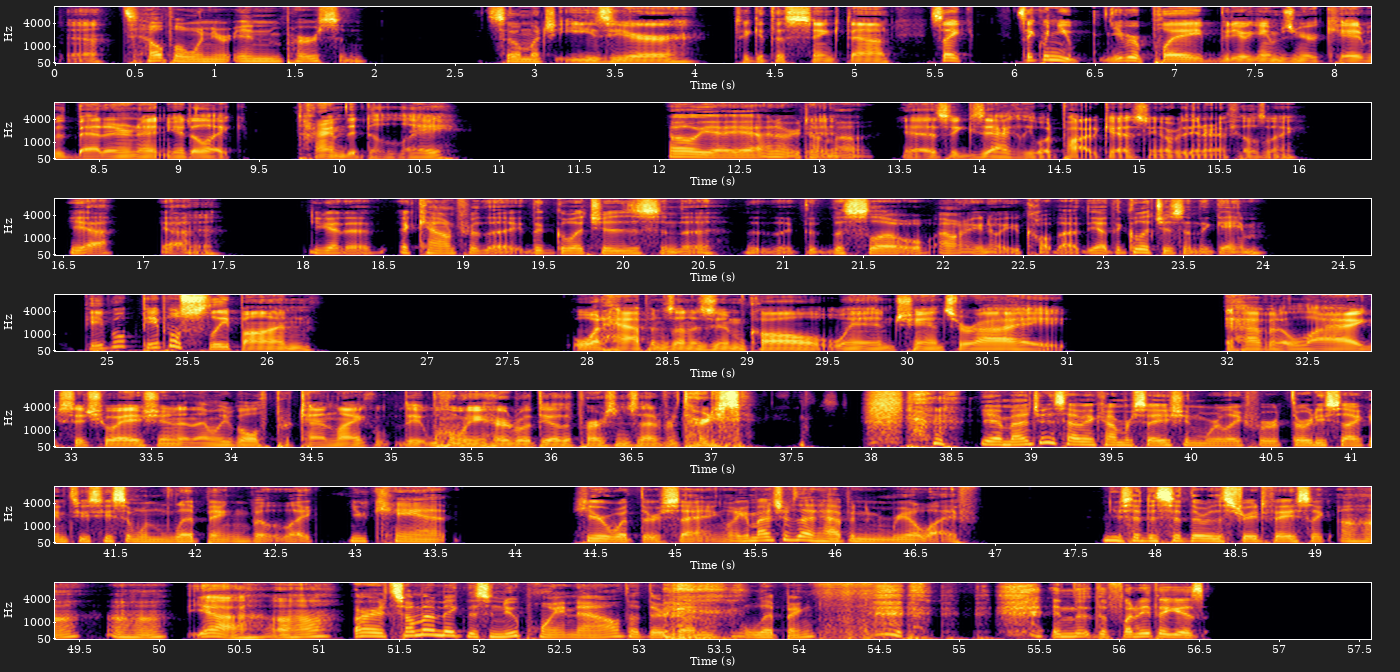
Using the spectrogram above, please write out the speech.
Yeah. It's helpful when you're in person. It's so much easier to get the sync down. It's like it's like when you you ever play video games when you're a kid with bad internet and you had to like time the delay. Oh yeah, yeah. I know what you're talking Yeah. about. Yeah, that's exactly what podcasting over the internet feels like. Yeah, yeah. Yeah. You got to account for the the glitches and the the, the the slow. I don't even know what you call that. Yeah, the glitches in the game. People people sleep on what happens on a Zoom call when Chantz or I have a lag situation, and then we both pretend like when we heard what the other person said for thirty seconds. Yeah, imagine just having a conversation where like for 30 seconds you see someone lipping, but like you can't hear what they're saying. Like imagine if that happened in real life. You said to sit there with a straight face, like uh huh, uh huh. Yeah, uh huh. All right, so I'm gonna make this new point now that they're done lipping. and the, the funny thing is,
